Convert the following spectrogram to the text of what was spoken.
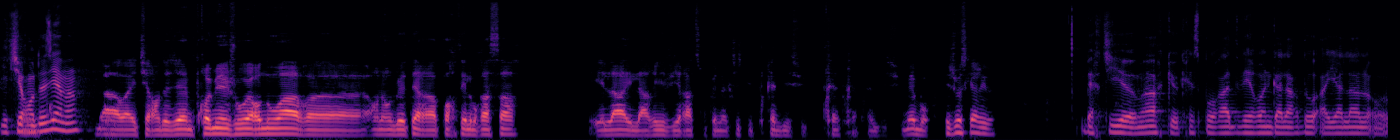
Il tire en deuxième. Hein. bah ouais, il tire en deuxième. Premier joueur noir euh, en Angleterre à porter le brassard. Et là, il arrive, il rate son penalty. J'étais très déçu, très très très déçu. Mais bon, les choses qui arrivent. Berti euh, marque, Crespo rate, Véron, Gallardo, Ayala euh,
